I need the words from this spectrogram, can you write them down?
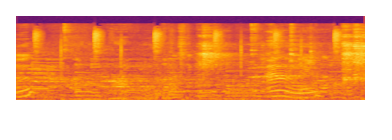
嗯。嗯。嗯。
